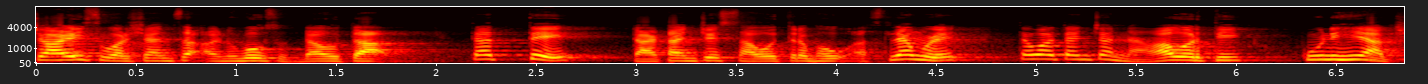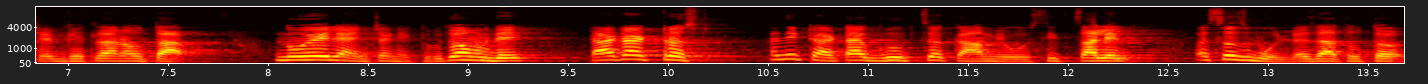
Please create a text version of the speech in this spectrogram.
चाळीस वर्षांचा अनुभवसुद्धा होता. त्यात ते टाटांचे सावत्र भाऊ असल्यामुळे तेव्हा त्यांच्या नावावरती कुणीही आक्षेप घेतला नव्हता. नोएल यांच्या नेतृत्वामध्ये टाटा ट्रस्ट आणि टाटा ग्रुपचं काम व्यवस्थित चालेल असंच बोललं जात होतं.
